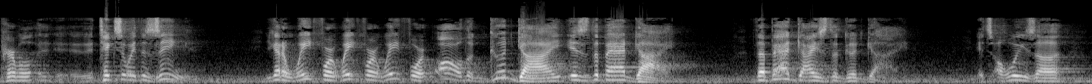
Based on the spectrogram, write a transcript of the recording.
parable, it, takes away the zing. You got to wait for it, wait for it, wait for it. Oh, the good guy is the bad guy. The bad guy is the good guy. It's always a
